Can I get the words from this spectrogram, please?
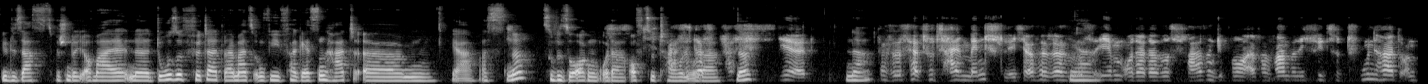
wie du sagst, zwischendurch auch mal eine Dose füttert, weil man es irgendwie vergessen hat, ähm, ja, was ne, zu besorgen oder aufzutauen also oder ne? Na? Das ist ja total menschlich. Also das ja. ist eben, oder dass es Phasen gibt, wo man einfach wahnsinnig viel zu tun hat und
